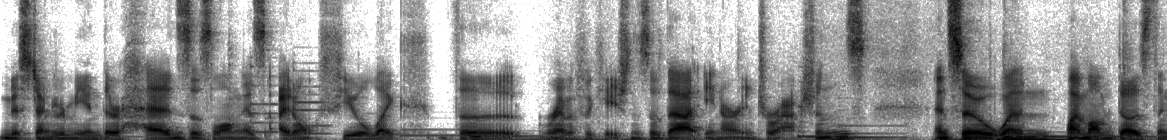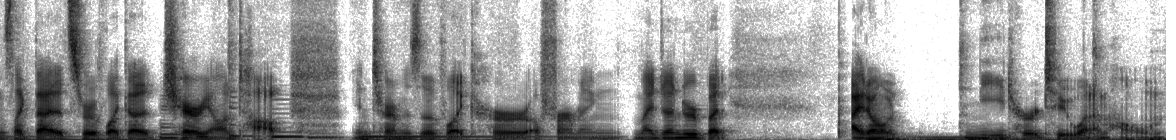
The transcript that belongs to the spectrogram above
misgender me in their heads as long as I don't feel like the ramifications of that in our interactions. And so when my mom does things like that, it's sort of like a cherry on top in terms of like her affirming my gender, but I don't need her to when I'm home.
